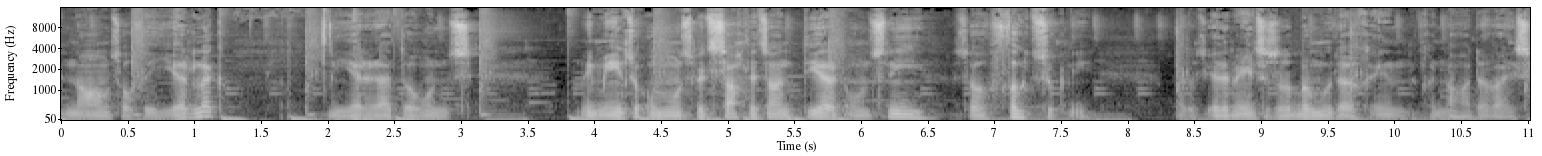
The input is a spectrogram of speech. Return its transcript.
naam sal verheerlik. En Here dat ons die mense om ons met sagtheid sal hanteer dat ons nie so fout soek nie. Maar ons eerder mense sal bemoedig en genade wys.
